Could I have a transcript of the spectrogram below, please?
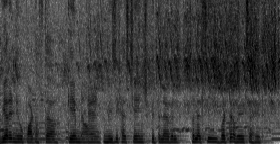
We are a new part of the game now and the music has changed with the level. So let's see what awaits ahead.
